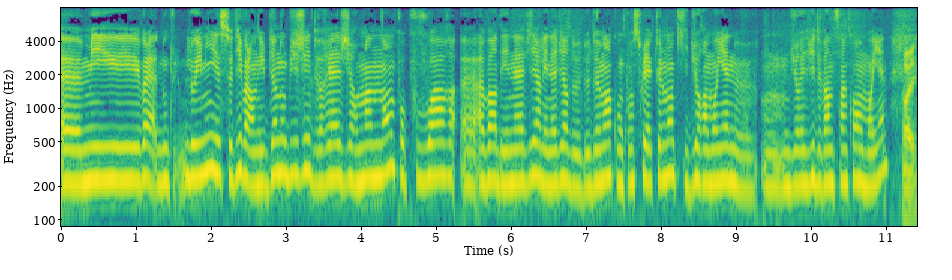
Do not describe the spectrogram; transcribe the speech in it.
Euh, mais voilà, donc l'OMI se dit voilà, on est bien obligé de réagir maintenant pour pouvoir euh, avoir des navires, les navires de, de demain qu'on construit actuellement, qui durent en moyenne euh, une durée de vie de 25 ans en moyenne. Ouais.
